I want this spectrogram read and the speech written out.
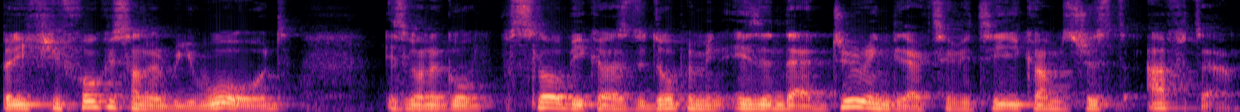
But if you focus on the reward, it's going to go slow because the dopamine isn't there during the activity; it comes just after.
